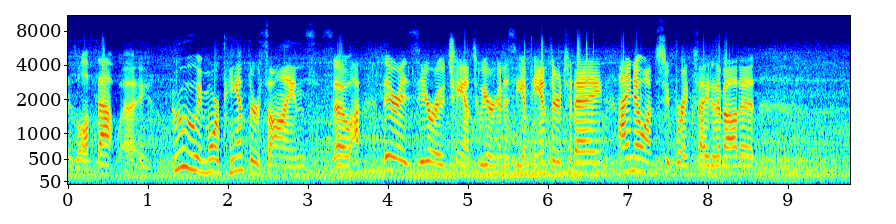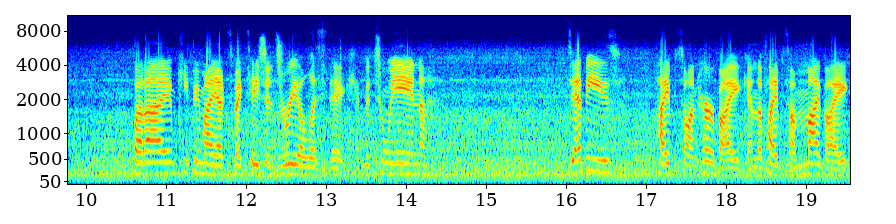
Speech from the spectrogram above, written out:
is off that way. Ooh, and more panther signs. So uh, there is zero chance we are going to see a panther today. I know I'm super excited about it, but I am keeping my expectations realistic. Between Debbie's pipes on her bike and the pipes on my bike,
